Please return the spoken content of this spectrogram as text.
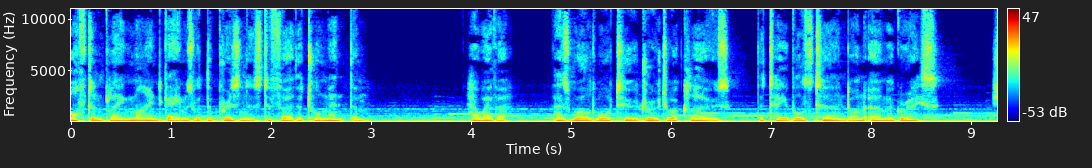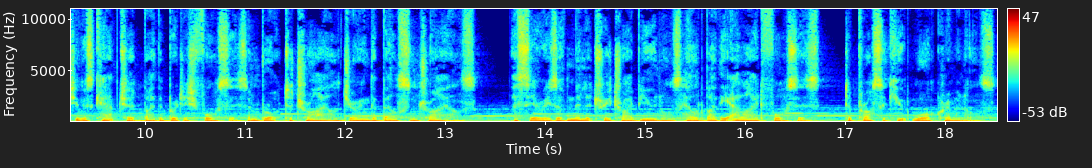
often playing mind games with the prisoners to further torment them. However, as World War II drew to a close, the tables turned on Irma Grese. She was captured by the British forces and brought to trial during the Belsen Trials, a series of military tribunals held by the Allied forces to prosecute war criminals.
